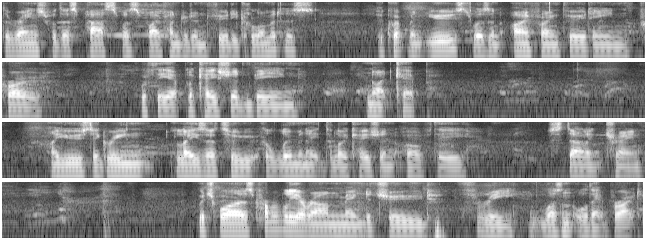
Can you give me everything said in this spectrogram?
The range for this pass was 530 kilometers. Equipment used was an iPhone 13 Pro with the application being Nightcap. I used a green laser to illuminate the location of the Starlink train, which was probably around magnitude 3. It wasn't all that bright.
